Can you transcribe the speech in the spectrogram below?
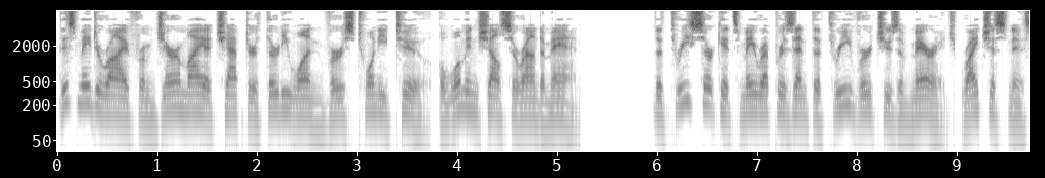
This may derive from Jeremiah chapter 31 verse 22, a woman shall surround a man. The three circuits may represent the three virtues of marriage, righteousness,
